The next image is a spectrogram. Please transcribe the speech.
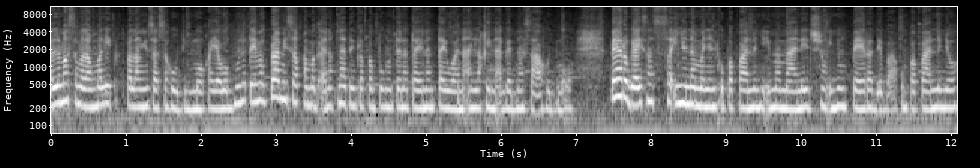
malamang sa malang maliit pa lang yung sasahudin mo. Kaya wag muna tayo mag-promise sa kamag-anak natin kapag pumunta na tayo ng Taiwan na ang laki na agad ng sahod mo. Pero guys, nasa sa inyo naman yan kung paano nyo i-manage yung inyong pera, ba diba? Kung paano nyo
